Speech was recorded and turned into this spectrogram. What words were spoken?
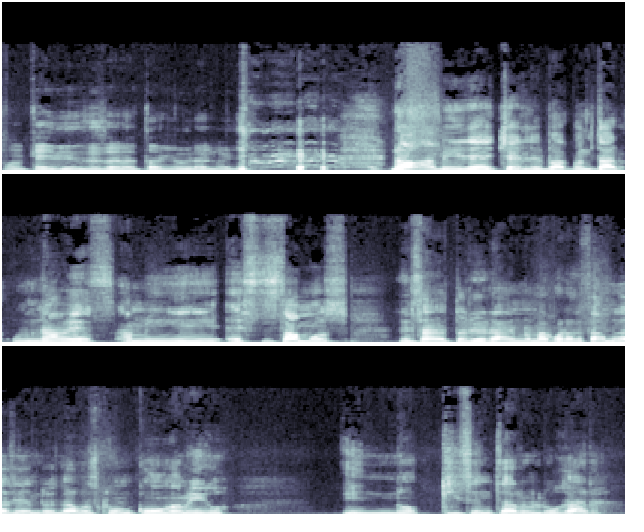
Porque ahí dice Sanatorio Durán, oye. No, a mí de hecho les voy a contar, una vez a mí estábamos en Sanatorio Durán, no me acuerdo qué estábamos haciendo, estábamos con, con un amigo y no quise entrar a un lugar.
